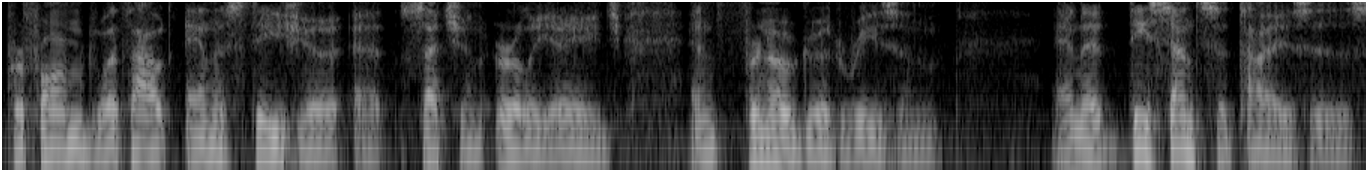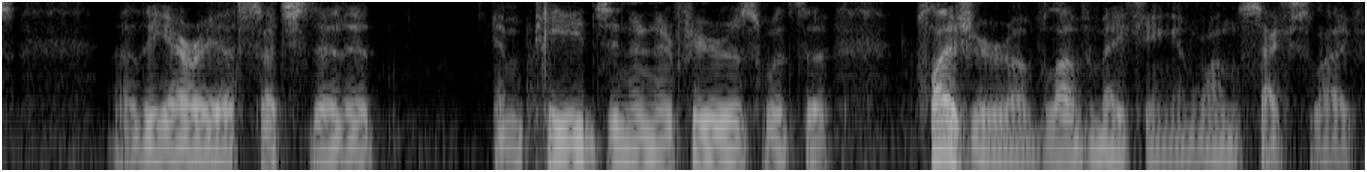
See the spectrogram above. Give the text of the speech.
performed without anesthesia at such an early age and for no good reason. And it desensitizes uh, the area such that it impedes and interferes with the pleasure of lovemaking in one's sex life.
